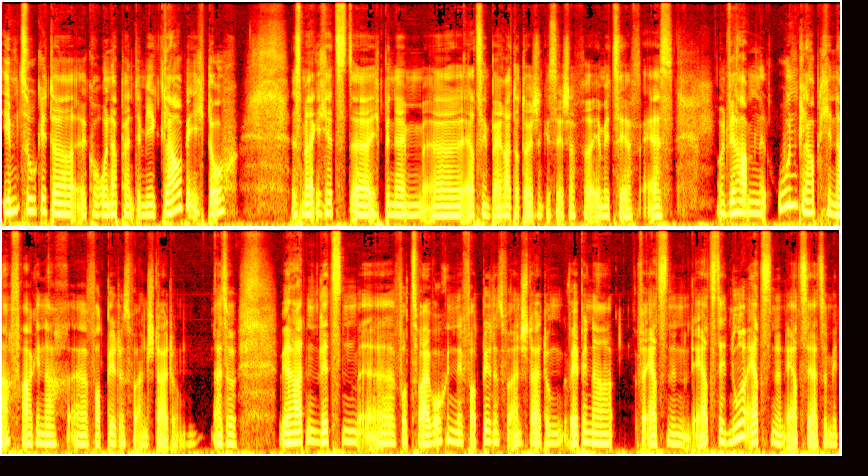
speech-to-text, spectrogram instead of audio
im Zuge der äh, Corona-Pandemie glaube ich doch, das merke ich jetzt, äh, ich bin ja im äh, ärztlichen Beirat der Deutschen Gesellschaft für MECFS und wir haben eine unglaubliche Nachfrage nach Fortbildungsveranstaltungen. Also wir hatten letzten äh, vor zwei Wochen eine Fortbildungsveranstaltung, Webinar für Ärztinnen und Ärzte, nur Ärztinnen und Ärzte, also mit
